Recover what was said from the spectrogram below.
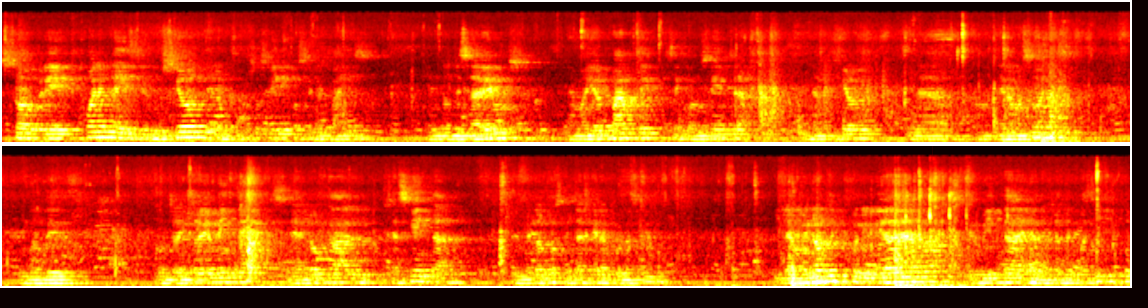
sobre cuál es la distribución de los recursos hídricos en el país, en donde sabemos la mayor parte se concentra en la región del Amazonas, en donde contradictoriamente se aloja, se asienta el menor porcentaje de la población y la menor disponibilidad de agua se ubica en la región del Pacífico,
